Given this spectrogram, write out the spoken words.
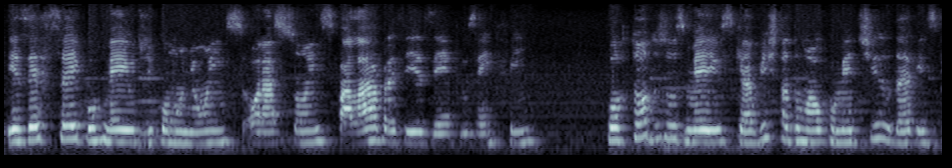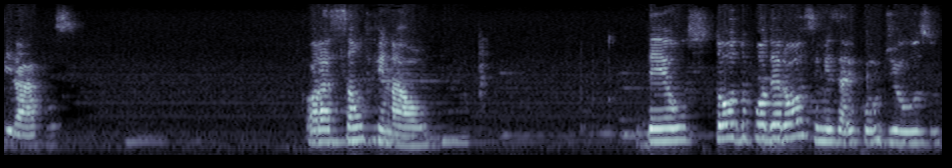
Exercei por meio de comunhões, orações, palavras e exemplos, enfim, por todos os meios que a vista do mal cometido deve inspirar-vos. Oração final. Deus Todo-Poderoso e Misericordioso,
